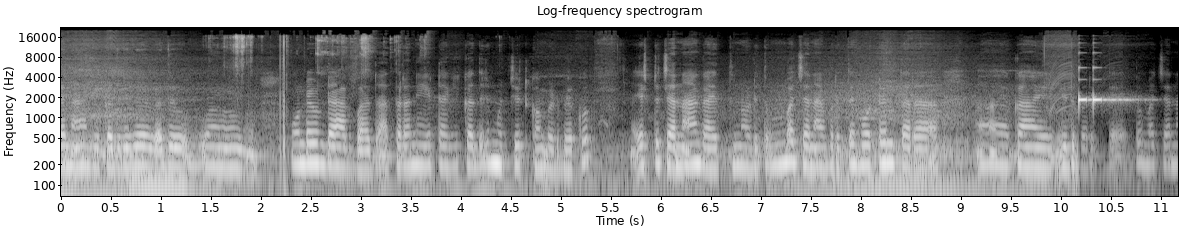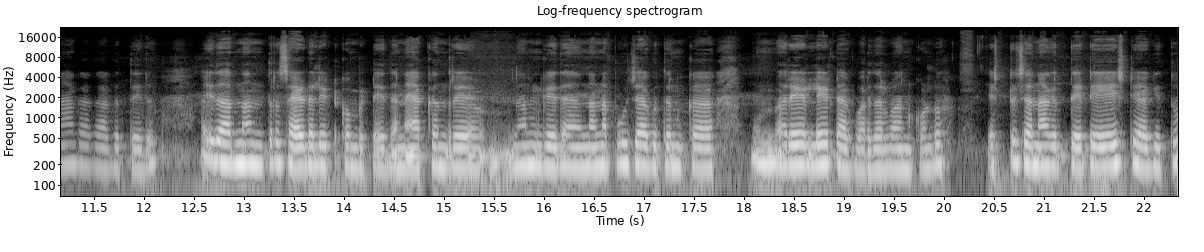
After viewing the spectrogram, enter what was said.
ಚೆನ್ನಾಗಿ ಕದಡಿ ಅದು ಉಂಡೆ ಉಂಡೆ ಆಗಬಾರ್ದು. ಆ ಥರ ನೀಟಾಗಿ ಕದಡಿ ಮುಚ್ಚಿಟ್ಕೊಂಡ್ಬಿಡಬೇಕು. ಎಷ್ಟು ಚೆನ್ನಾಗಾಯಿತು ನೋಡಿ. ತುಂಬ ಚೆನ್ನಾಗಿ ಬರುತ್ತೆ. ಹೋಟೆಲ್ ಥರ ಕ, ಇದು ತುಂಬ ಚೆನ್ನಾಗಿ ಆಗುತ್ತೆ ಇದು. ಇದಾದ ನಂತರ ಸೈಡಲ್ಲಿ ಇಟ್ಕೊಂಡ್ಬಿಟ್ಟೆ ಇದನ್ನು. ಯಾಕಂದರೆ ನಮಗೆ ಇದು ನನ್ನ ಪೂಜೆ ಆಗೋ ತನಕ ರೇ ಲೇಟ್ ಆಗಬಾರ್ದಲ್ವ ಅಂದ್ಕೊಂಡು ಎಷ್ಟು ಚೆನ್ನಾಗಿರುತ್ತೆ ಟೇಸ್ಟಿಯಾಗಿತ್ತು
